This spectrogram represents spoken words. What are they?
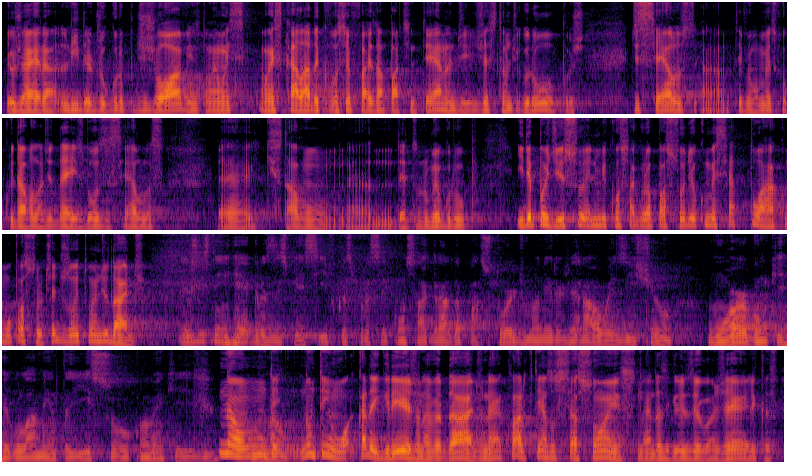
Eu já era líder de um grupo de jovens, então é uma, é uma escalada que você faz na parte interna de gestão de grupos, de células. Ah, teve momentos que eu cuidava lá de 10, 12 células eh, que estavam eh, dentro do meu grupo. E depois disso, ele me consagrou a pastor e eu comecei a atuar como pastor. Eu tinha 18 anos de idade. Existem regras específicas para ser consagrado a pastor de maneira geral? Existe um, um órgão que regulamenta isso? Como é que. Não, não, não. tem. Não tem um, cada igreja, na verdade, né? Claro que tem associações né, das igrejas evangélicas,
